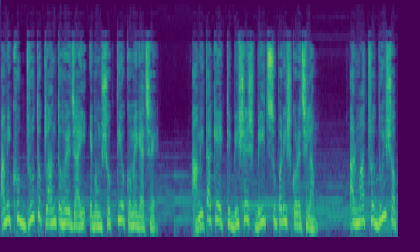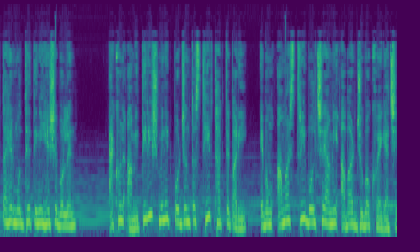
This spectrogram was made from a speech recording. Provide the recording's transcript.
আমি খুব দ্রুত ক্লান্ত হয়ে যাই এবং শক্তিও কমে গেছে। আমি তাকে একটি বিশেষ বীজ সুপারিশ করেছিলাম। আর মাত্র দুই সপ্তাহের মধ্যে তিনি হেসে বললেন, এখন আমি ৩০ মিনিট পর্যন্ত স্থির থাকতে পারি এবং আমার স্ত্রী বলছে আমি আবার যুবক হয়ে গেছি।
